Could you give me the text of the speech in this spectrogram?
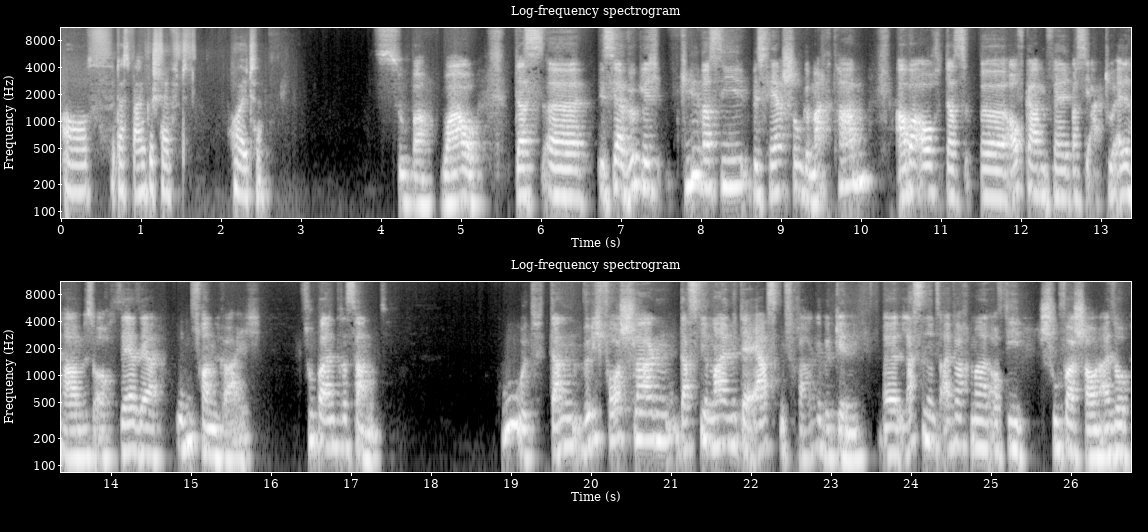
auf das Bankgeschäft heute. Super, wow. Das äh, ist ja wirklich viel, was Sie bisher schon gemacht haben, aber auch das äh, Aufgabenfeld, was Sie aktuell haben, ist auch sehr, sehr umfangreich. Super interessant. Gut, dann würde ich vorschlagen, dass wir mal mit der ersten Frage beginnen. Äh, lassen uns einfach mal auf die Schufa schauen. Also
